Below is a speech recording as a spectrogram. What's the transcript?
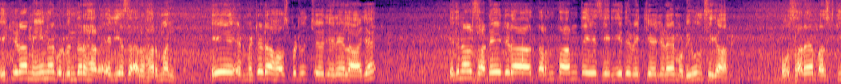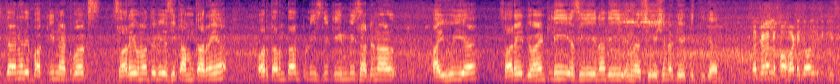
ਇੱਕ ਜਿਹੜਾ ਮੇਨ ਹੈ ਗੁਰਵਿੰਦਰ ਹਰ ਏਲੀਅਸ ਹਰ- ਹਰਮਨ। ਇਹ ਐਡਮਿਟਡ ਆ ਹਸਪੀਟਲ 'ਚ ਜਿਹੜੇ ਇਲਾਜ ਹੈ। ਇਹਦੇ ਨਾਲ ਸਾਡੇ ਜਿਹੜਾ ਤਰਨਤਾਰਨ ਤੇ ਇਸ ਏਰੀਏ ਦੇ ਵਿੱਚ ਜਿਹੜਾ ਮੋਡਿਊਲ ਸੀਗਾ, ਉਹ ਸਾਰਾ ਬਸਟ ਕੀਤਾ। ਇਹਨਾਂ ਦੇ ਬਾਕੀ ਨੈਟਵਰਕਸ ਸਾਰੇ ਉਹਨਾਂ ਤੇ ਵੀ ਅਸੀਂ ਕੰਮ ਕਰ ਰਹੇ ਹਾਂ। ਔਰ ਤਰਨਤਾਰਨ ਪੁਲਿਸ ਦੀ ਟੀਮ ਵੀ ਸਾਡੇ ਨਾਲ ਆਈ ਹੋਈ ਹੈ। ਸਾਰੇ ਜੁਆਇੰਟਲੀ ਅਸੀਂ ਇਹਨਾਂ ਦੀ ਇਨਵੈਸਟੀਗੇਸ਼ਨ ਅੱਗੇ ਕੀਤੀ ਜਾ ਰਹੀ ਸਰ ਜਿਹੜਾ ਲਿਫਾਫਾ ਡਿੱਗਾ ਉਹਦੇ ਵਿੱਚ ਕੀ ਸੀ?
